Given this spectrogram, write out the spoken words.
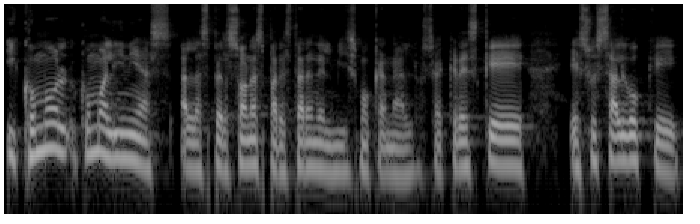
¿Y cómo, cómo alineas a las personas para estar en el mismo canal? O sea, ¿crees que eso es algo que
